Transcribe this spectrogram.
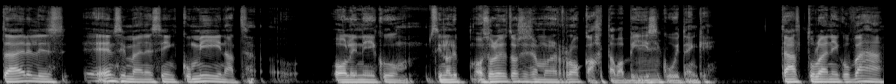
tämä edellis, ensimmäinen sinkku Miinat oli niinku, siinä oli, se oli tosi semmoinen rokahtava biisi mm. kuitenkin. Täältä tulee niinku vähän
